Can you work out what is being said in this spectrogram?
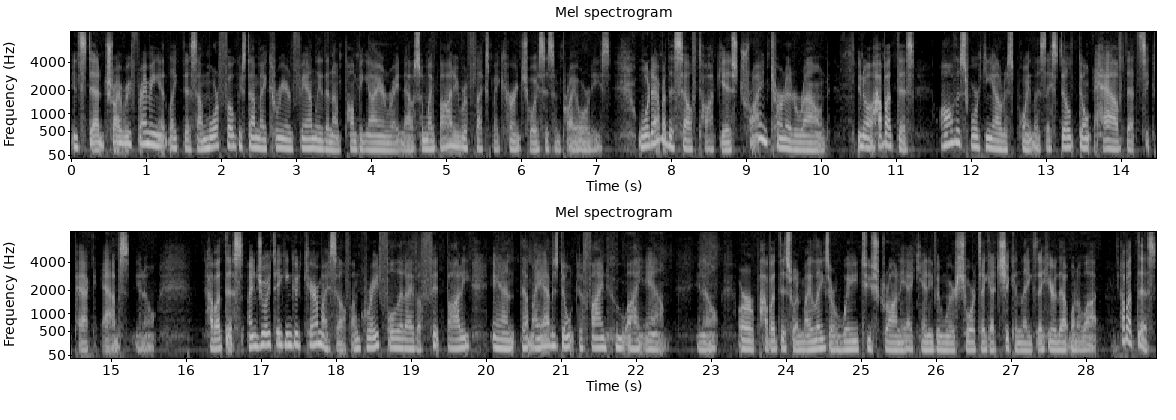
Instead, try reframing it like this I'm more focused on my career and family than on pumping iron right now, so my body reflects my current choices and priorities. Whatever the self talk is, try and turn it around. You know, how about this? All this working out is pointless. I still don't have that six pack abs, you know. How about this? I enjoy taking good care of myself. I'm grateful that I have a fit body and that my abs don't define who I am you know or how about this one my legs are way too scrawny i can't even wear shorts i got chicken legs i hear that one a lot how about this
